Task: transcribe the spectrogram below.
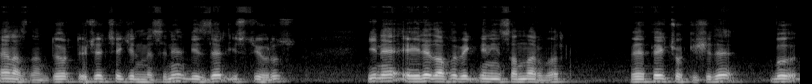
en azından dörtte üçe çekilmesini bizler istiyoruz. Yine ehliyet affı bekleyen insanlar var ve pek çok kişi de bu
